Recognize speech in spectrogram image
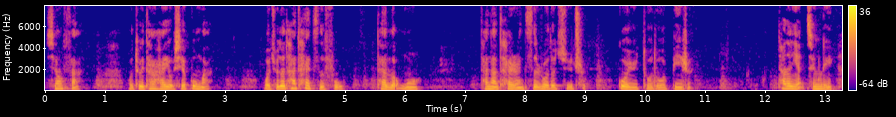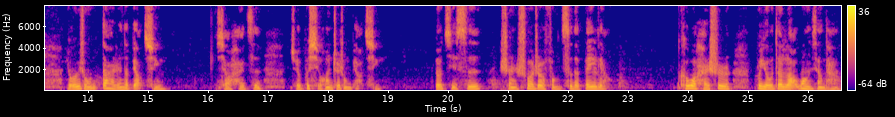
相反，我对他还有些不满。我觉得他太自负，太冷漠，他那泰然自若的举止过于咄咄逼人。他的眼睛里有一种大人的表情，小孩子绝不喜欢这种表情，有几丝闪烁着讽刺的悲凉。可我还是不由得老望向他。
